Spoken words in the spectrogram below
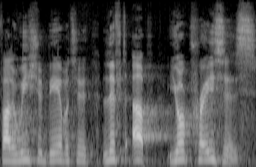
Father, we should be able to lift up your praises.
